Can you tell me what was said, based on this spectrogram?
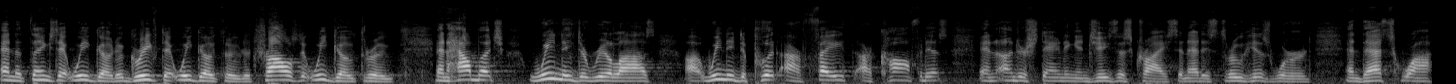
and the things that we go, the grief that we go through, the trials that we go through, and how much we need to realize uh, we need to put our faith, our confidence, and understanding in Jesus Christ, and that is through His Word. And that's why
